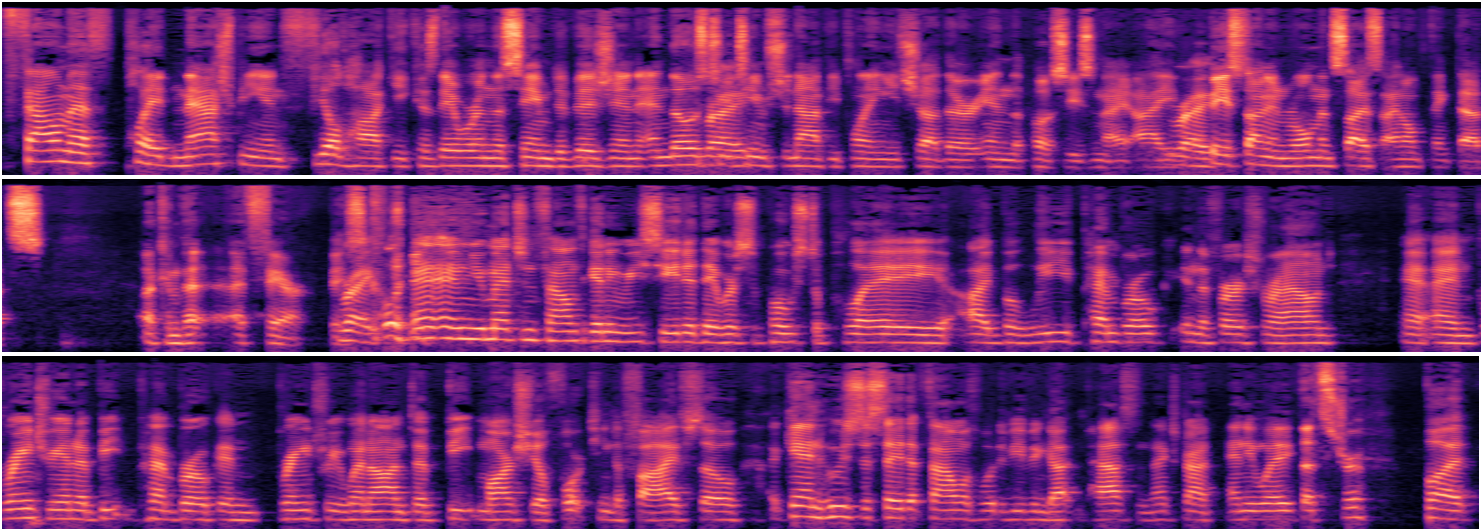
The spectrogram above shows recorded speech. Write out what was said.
Falmouth played Mashpee in field hockey because they were in the same division, and those Right. two teams should not be playing each other in the postseason. I, I Right. based on enrollment size, I don't think that's a, comp- a fair. Basically, Right. And, and you mentioned Falmouth getting reseeded. They were supposed to play, I believe, Pembroke in the first round, and, and Braintree ended up beating Pembroke, and Braintree went on to beat Marshall 14 to 5. So, again, who's to say that Falmouth would have even gotten past the next round anyway? that's true. But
